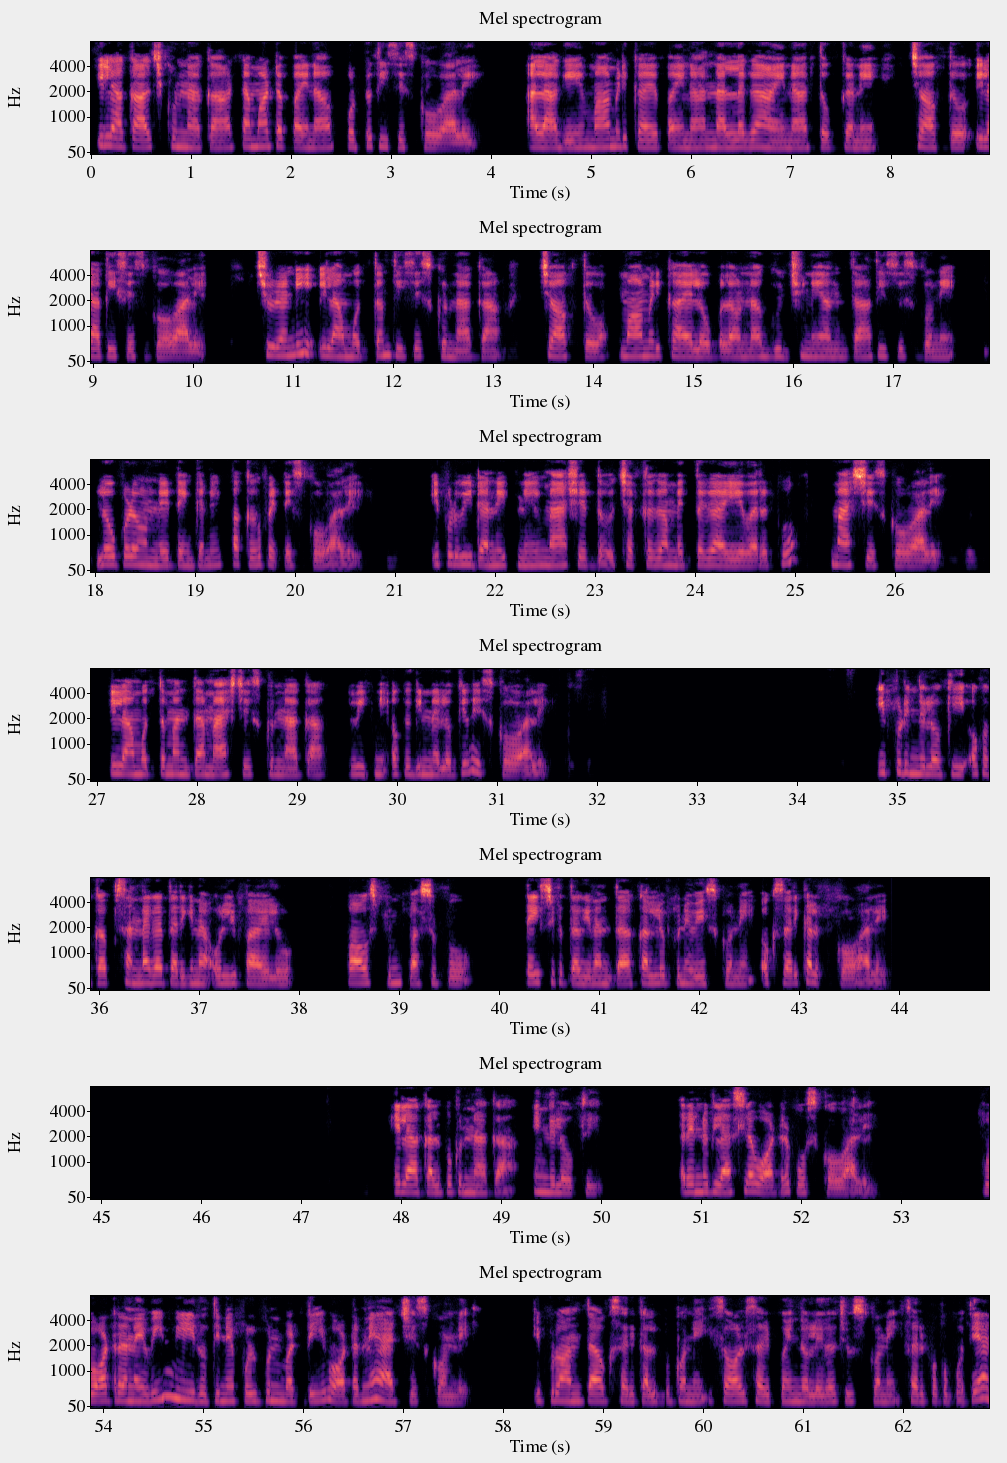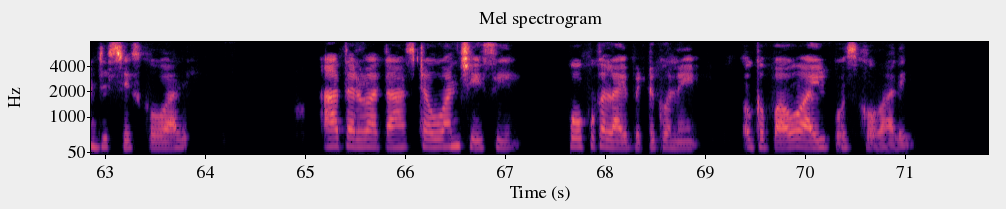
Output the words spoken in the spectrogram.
ఇలా కాల్చుకున్నాక టమాటా పైన పొట్టు తీసేసుకోవాలి. అలాగే మామిడికాయ పైన నల్లగా అయిన తొక్కని చాక్తో ఇలా తీసేసుకోవాలి. చూడండి ఇలా మొత్తం తీసేసుకున్నాక చాక్తో మామిడికాయ లోపల ఉన్న గుజ్జుని అంతా తీసేసుకొని లోపల ఉండే టెంకని పక్కకు పెట్టేసుకోవాలి. ఇప్పుడు వీటన్నిటిని మ్యాషర్తో చక్కగా మెత్తగా అయ్యే వరకు మ్యాష్ చేసుకోవాలి. ఇలా మొత్తం అంతా మ్యాష్ చేసుకున్నాక వీటిని ఒక గిన్నెలోకి వేసుకోవాలి. ఇప్పుడు ఇందులోకి ఒక కప్ సన్నగా తరిగిన ఉల్లిపాయలు పావు స్పూన్ పసుపు టేస్ట్కి తగినంత కల్లుప్పుని వేసుకొని ఒకసారి కలుపుకోవాలి. ఇలా కలుపుకున్నాక ఇందులోకి రెండు గ్లాసుల వాటర్ పోసుకోవాలి. వాటర్ అనేవి మీరు తినే పులుపుని బట్టి వాటర్ని యాడ్ చేసుకోండి. ఇప్పుడు అంతా ఒకసారి కలుపుకొని సాల్ట్ సరిపోయిందో లేదో చూసుకొని సరిపోకపోతే అడ్జస్ట్ చేసుకోవాలి. ఆ తర్వాత స్టవ్ ఆన్ చేసి పోపు కళాయి పెట్టుకొని ఒక పావు ఆయిల్ పోసుకోవాలి.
